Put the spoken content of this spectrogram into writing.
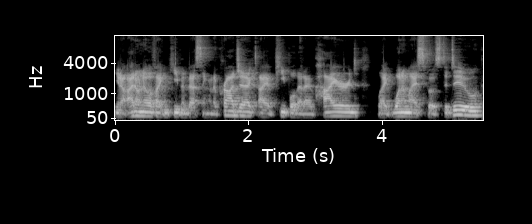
you know, I don't know if I can keep investing in the project. I have people that I've hired. Like, what am I supposed to do?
